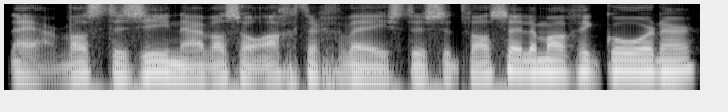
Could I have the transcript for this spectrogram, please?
nou ja, was te zien. Hij was al achter geweest. Dus het was helemaal geen corner.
